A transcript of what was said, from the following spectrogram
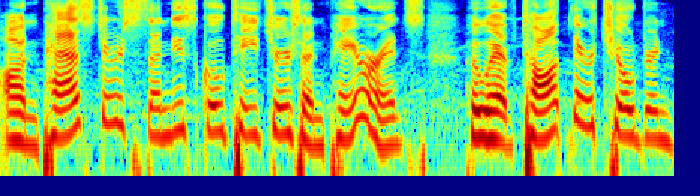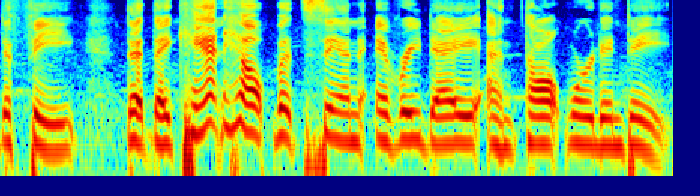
on pastors, Sunday school teachers, and parents who have taught their children defeat that they can't help but sin every day and thought, word, and deed.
